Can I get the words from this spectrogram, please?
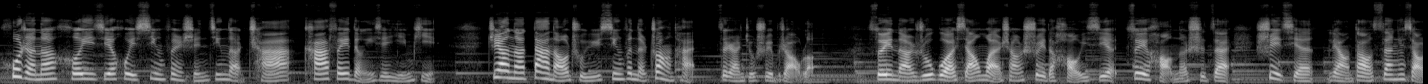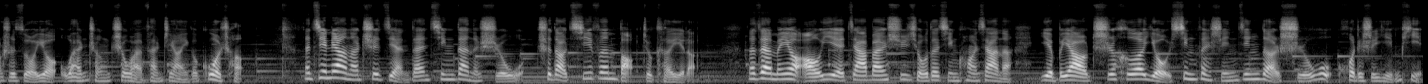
或者呢，喝一些会兴奋神经的茶、咖啡等一些饮品，这样呢，大脑处于兴奋的状态，自然就睡不着了。所以呢，如果想晚上睡得好一些，最好呢是在睡前两到三个小时左右完成吃晚饭这样一个过程。那尽量呢吃简单清淡的食物，吃到七分饱就可以了。那在没有熬夜加班需求的情况下呢，也不要吃喝有兴奋神经的食物或者是饮品。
